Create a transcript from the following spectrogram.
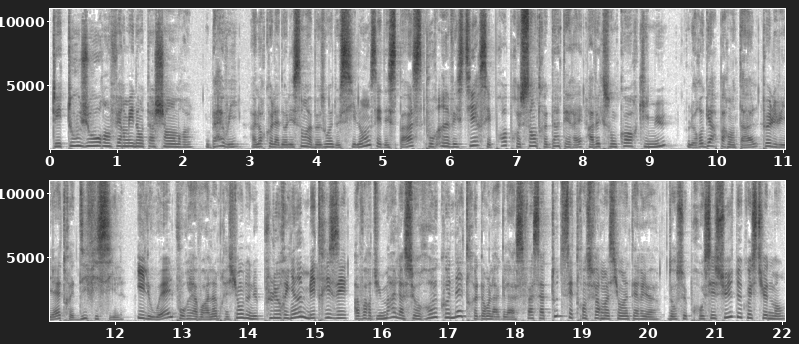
T'es toujours enfermé dans ta chambre. Ben oui, alors que l'adolescent a besoin de silence et d'espace pour investir ses propres centres d'intérêt avec son corps qui mue le regard parental peut lui être difficile. Il ou elle pourrait avoir l'impression de ne plus rien maîtriser, avoir du mal à se reconnaître dans la glace face à toutes ces transformations intérieures. Dans ce processus de questionnement,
